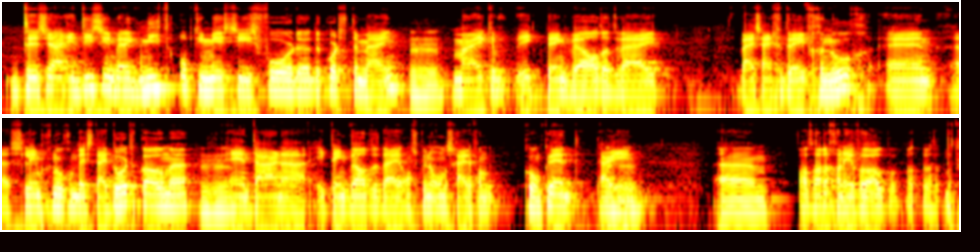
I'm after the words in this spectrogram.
Dus ja, in die zin ben ik niet optimistisch voor de, de korte termijn. Mhm. Maar ik, heb, ik denk wel dat wij... Wij zijn gedreven genoeg en eh, slim genoeg om deze tijd door te komen. Mhm. En daarna, ik denk wel dat wij ons kunnen onderscheiden van de concurrent daarin. Mhm. Ehm, want we hadden gewoon heel veel ook wat, wat, wat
